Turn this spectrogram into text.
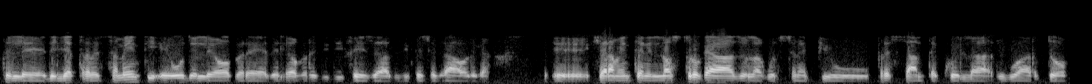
delle, degli attraversamenti e o delle opere, delle opere di, difesa, di difesa idraulica. Eh, chiaramente nel nostro caso la questione più pressante è quella riguardo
